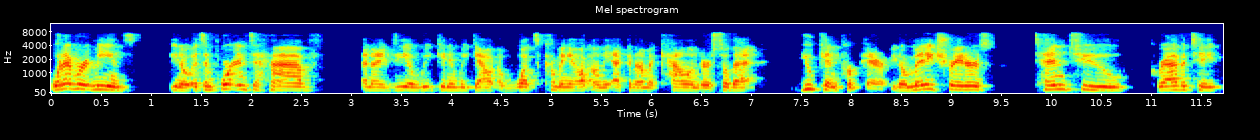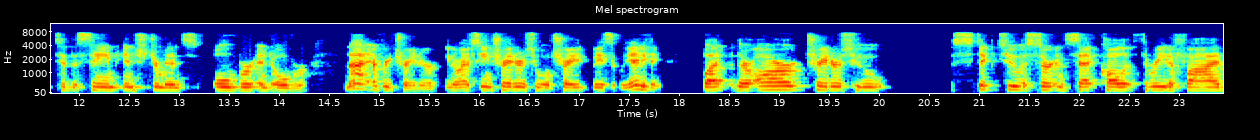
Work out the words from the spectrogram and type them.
whatever it means, you know, it's important to have an idea week in and week out of what's coming out on the economic calendar so that you can prepare. You know, many traders tend to gravitate to the same instruments over and over. Not every trader, you know, I've seen traders who will trade basically anything, but there are traders who stick to a certain set, call it three to five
